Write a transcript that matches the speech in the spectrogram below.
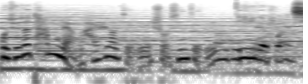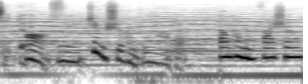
我觉得他们两个还是要解决，首先解决异地的关系，对，嗯，这个是很重要的。当他们发生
